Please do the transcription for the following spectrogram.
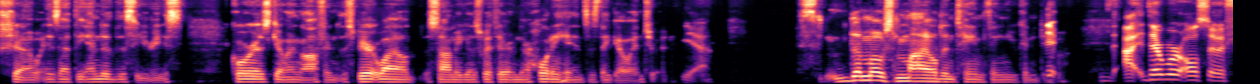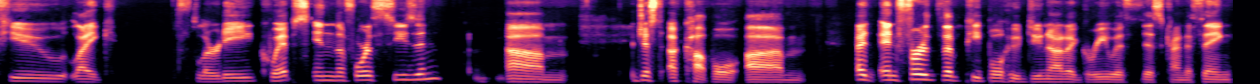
show is at the end of the series. Korra is going off into the spirit wild. Asami goes with her, and they're holding hands as they go into it. yeah. It's the most mild and tame thing you can do. It- I, there were also a few like flirty quips in the fourth season. Um, just a couple. Um, and, and for the people who do not agree with this kind of thing,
